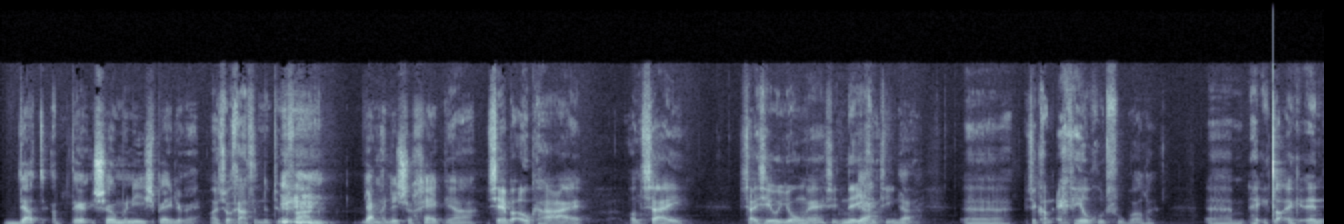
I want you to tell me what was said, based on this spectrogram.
dat op de, zo'n manier spelen we. maar zo gaat het natuurlijk vaak. Ja, maar dit is zo gek. Ja, ze hebben ook haar, want zij, zij is heel jong, hè? Ze is 19. Ja, ja. Eh, ze kan echt heel goed voetballen. Ehm, ik, en,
